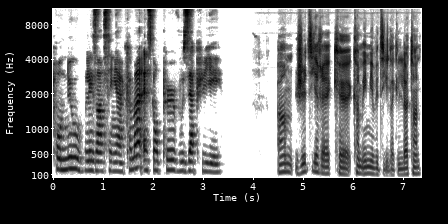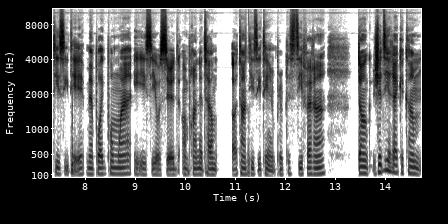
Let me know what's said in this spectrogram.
pour nous, les enseignants? Comment est-ce qu'on peut vous appuyer? Um, je dirais que, comme Amy avait dit, like, l'authenticité, mais pour, pour moi et ici au Sud, on prend le terme authenticité un peu plus différent. Donc, je dirais que comme,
